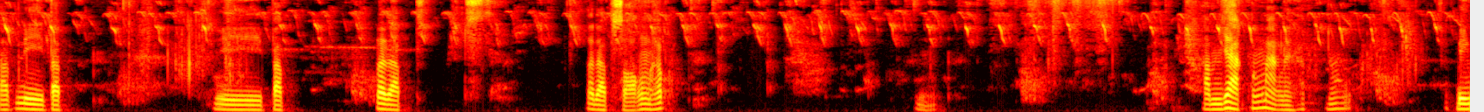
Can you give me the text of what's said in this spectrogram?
ตับนี่ตับมีปรับระดับระดับสองนะครับ ทำยากมากๆเลยครับน้องสปริง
